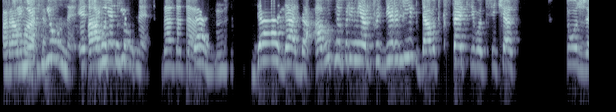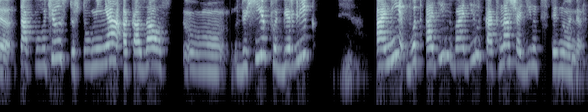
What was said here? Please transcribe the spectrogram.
аромата. объемные. Это А они вот, объемные. Да-да-да. Да. Мгм. Да, да, да. А вот, например, Фаберлик, да, вот, кстати, вот сейчас тоже так получилось, то, что у меня оказалось э, духи Фаберлик, они вот один в один, как наш одиннадцатый номер.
